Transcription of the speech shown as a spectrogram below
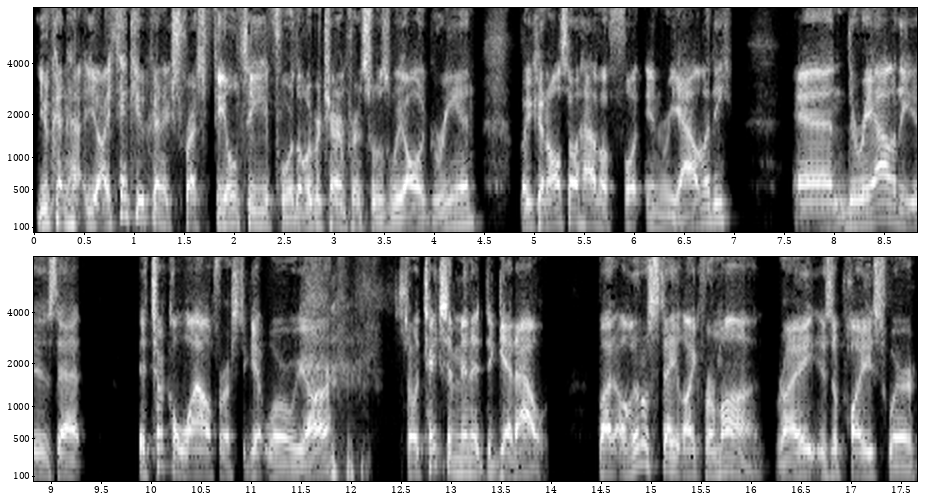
you can ha- you, I think you can express fealty for the libertarian principles we all agree in, but you can also have a foot in reality. And the reality is that it took a while for us to get where we are. so it takes a minute to get out. But a little state like Vermont, right, is a place where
